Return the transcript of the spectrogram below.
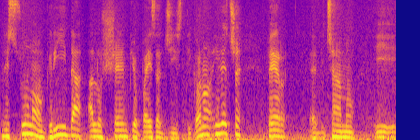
nessuno grida allo scempio paesaggistico, no? invece per eh, diciamo, i,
